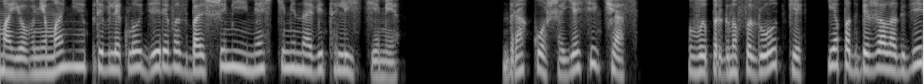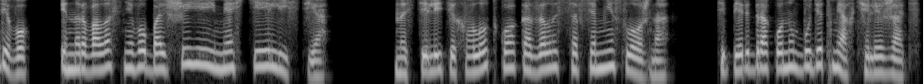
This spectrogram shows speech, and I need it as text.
Мое внимание привлекло дерево с большими и мягкими на вид листьями. «Дракоша, я сейчас!» Выпрыгнув из лодки, я подбежала к дереву и нарвала с него большие и мягкие листья. Настелить их в лодку оказалось совсем несложно. Теперь дракону будет мягче лежать.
